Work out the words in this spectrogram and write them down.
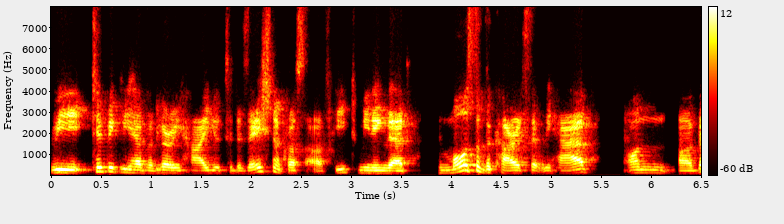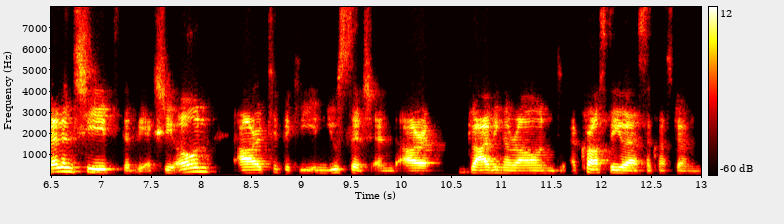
we typically have a very high utilization across our fleet, meaning that most of the cars that we have on our balance sheet that we actually own are typically in usage and are driving around across the US, across Germany.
